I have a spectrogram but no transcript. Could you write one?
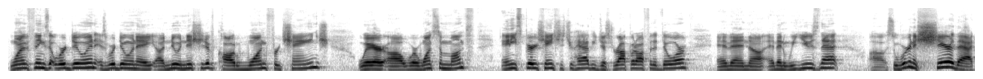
One of the things that we're doing is we're doing a, a new initiative called One for Change, where, uh, where once a month, any spirit change that you have, you just drop it off at the door, and then, uh, and then we use that. Uh, so we're going to share that,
